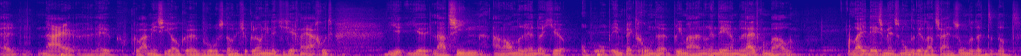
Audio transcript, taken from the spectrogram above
Uh, naar, uh, qua missie ook uh, bijvoorbeeld Stone Chocoloni, dat je zegt, nou ja goed, je, je laat zien aan anderen dat je op, op impactgronden prima een renderend bedrijf kan bouwen. Waar je deze mensen een onderdeel laat zijn zonder dat, dat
